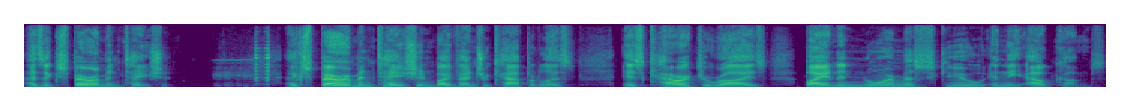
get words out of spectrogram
as experimentation. Experimentation by venture capitalists is characterized by an enormous skew in the outcomes,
